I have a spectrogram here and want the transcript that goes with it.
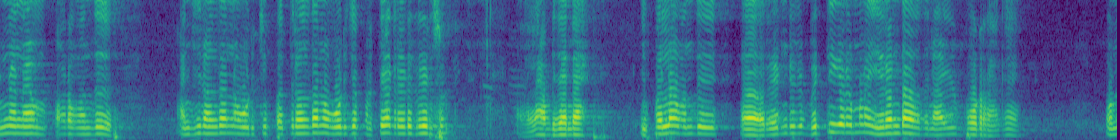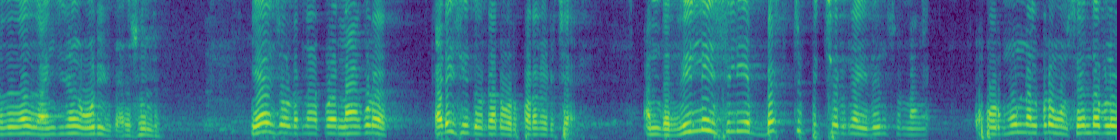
என்னென்ன படம் வந்து அஞ்சு நாள் தானே ஓடிச்சு பத்து நாள் தானே ஓடிச்சு அப்புறம் தேட்டர் எடுக்கிறேன்னு சொல்லி. அதெல்லாம் அப்படிதான்டா இப்போல்லாம் வந்து ரெண்டு வெற்றிகரமான இரண்டாவது நாள் போடுறாங்க. ஒன்று ஏதாவது அஞ்சு நாள் ஓடி இருக்கு அதை சொல்லு. ஏன் சொல்கிறேன்னா இப்போ நான் கூட கடைசி தோட்டான்னு ஒரு படம் நடித்தேன் அந்த ரிலீஸ்லேயே பெஸ்ட் பிக்சருங்க இதுன்னு சொன்னாங்க. அப்போ ஒரு மூணு நாள் படம் சேர்ந்தாப்புல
